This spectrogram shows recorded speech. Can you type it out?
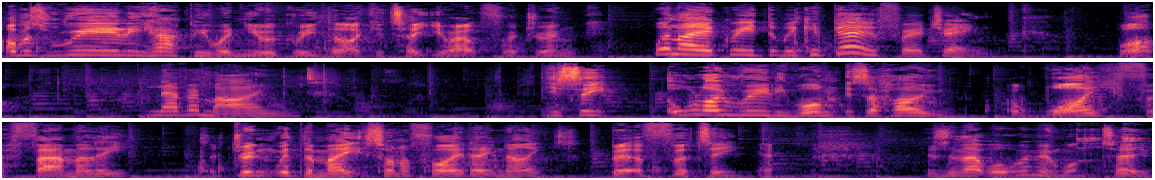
I was really happy when you agreed that I could take you out for a drink. When I agreed that we could go for a drink. What? Never mind. You see, all I really want is a home, a wife, a family, a drink with the mates on a Friday night, bit of footy. Isn't that what women want too?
